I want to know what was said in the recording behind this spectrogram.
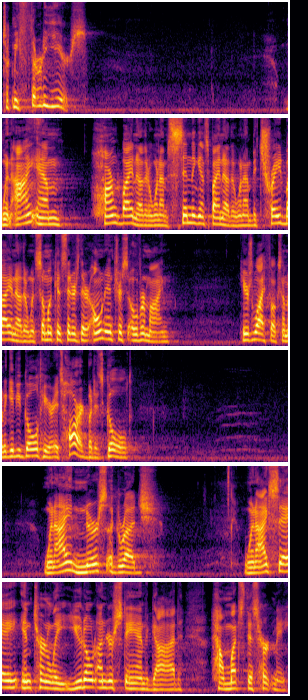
Took me 30 years. When I am harmed by another, when I'm sinned against by another, when I'm betrayed by another, when someone considers their own interests over mine, here's why, folks. I'm going to give you gold here. It's hard, but it's gold. When I nurse a grudge, when I say internally, you don't understand, God, how much this hurt me,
